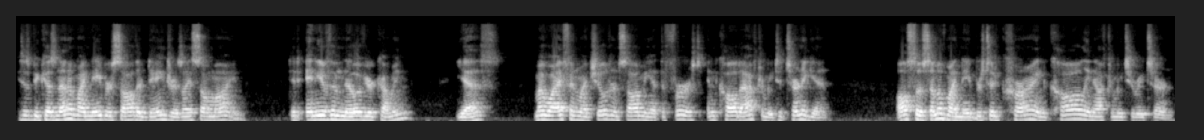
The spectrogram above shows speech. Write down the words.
He says, Because none of my neighbors saw their danger as I saw mine. Did any of them know of your coming? Yes. My wife and my children saw me at the first and called after me to turn again. Also, some of my neighbors stood crying, calling after me to return.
